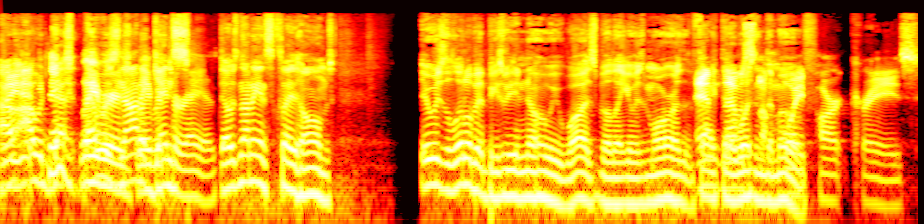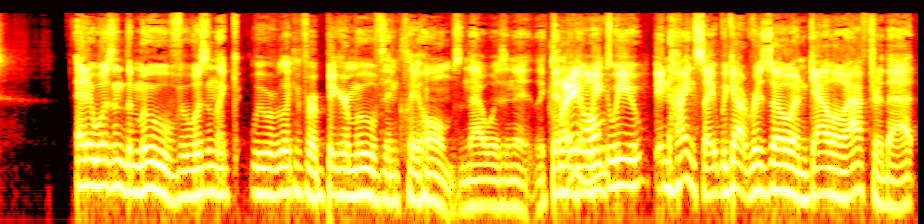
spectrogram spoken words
I I, I would. James That, that was not against. Torres. That was not against Clay Holmes. It was a little bit because we didn't know who he was, but like it was more the fact and that, that it was wasn't the, the, move, Hoy Park craze. And it wasn't the move. It wasn't like we were looking for a bigger move than Clay Holmes, and that wasn't it. Like then Clay we, Holmes- we, we, in hindsight, we got Rizzo and Gallo after that,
